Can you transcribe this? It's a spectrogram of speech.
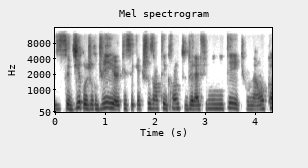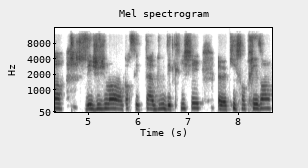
se dire aujourd'hui que c'est quelque chose intégrante de la féminité et qu'on a encore des jugements, encore ces tabous, des clichés qui sont présents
